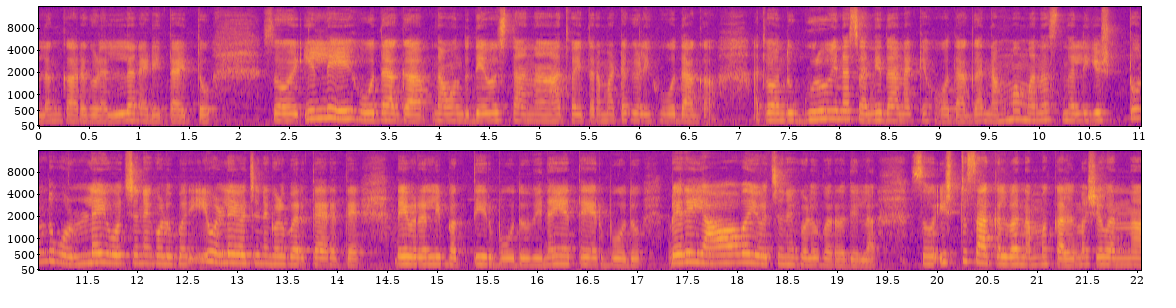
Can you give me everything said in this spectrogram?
ಅಲಂಕಾರಗಳೆಲ್ಲ ನಡೀತಾ ಇತ್ತು. ಸೊ ಇಲ್ಲಿ ಹೋದಾಗ ನಾವೊಂದು ದೇವಸ್ಥಾನ ಅಥವಾ ಈ ಥರ ಮಠಗಳಿಗೆ ಹೋದಾಗ ಅಥವಾ ಒಂದು ಗುರುವಿನ ಸನ್ನಿಧಾನಕ್ಕೆ ಹೋದಾಗ ನಮ್ಮ ಮನಸ್ಸಿನಲ್ಲಿ ಎಷ್ಟೊಂದು ಒಳ್ಳೆ ಯೋಚನೆಗಳು ಬರೀ ಒಳ್ಳೆ ಯೋಚನೆಗಳು ಬರ್ತಾ ಇರುತ್ತೆ. ದೇವರಲ್ಲಿ ಭಕ್ತಿ ಇರ್ಬೋದು ವಿನಯತೆ ಇರ್ಬೋದು ಬೇರೆ ಯಾವ ಯೋಚನೆಗಳು ಬರೋದಿಲ್ಲ. ಸೊ ಇಷ್ಟು ಸಾಕಲ್ವ ನಮ್ಮ ಕಲ್ಮಶವನ್ನು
